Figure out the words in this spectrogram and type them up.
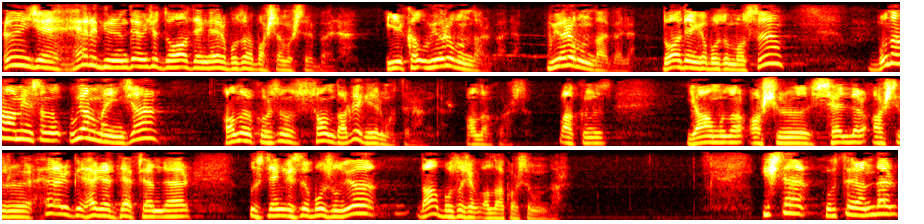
önce her birinde önce doğal dengeler bozulmaya başlamıştır böyle. İlk uyarı bunlar böyle. Uyarı bunlar böyle. Doğal denge bozulması buna rağmen insanlar uyanmayınca Allah korusun son darbe gelir muhteremdir. Allah korusun. Bakınız yağmurlar aşırı, seller aşırı, her gün her yer depremler, ıs dengesi bozuluyor, daha bozacak Allah korusun bunlar. İşte muhteremler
